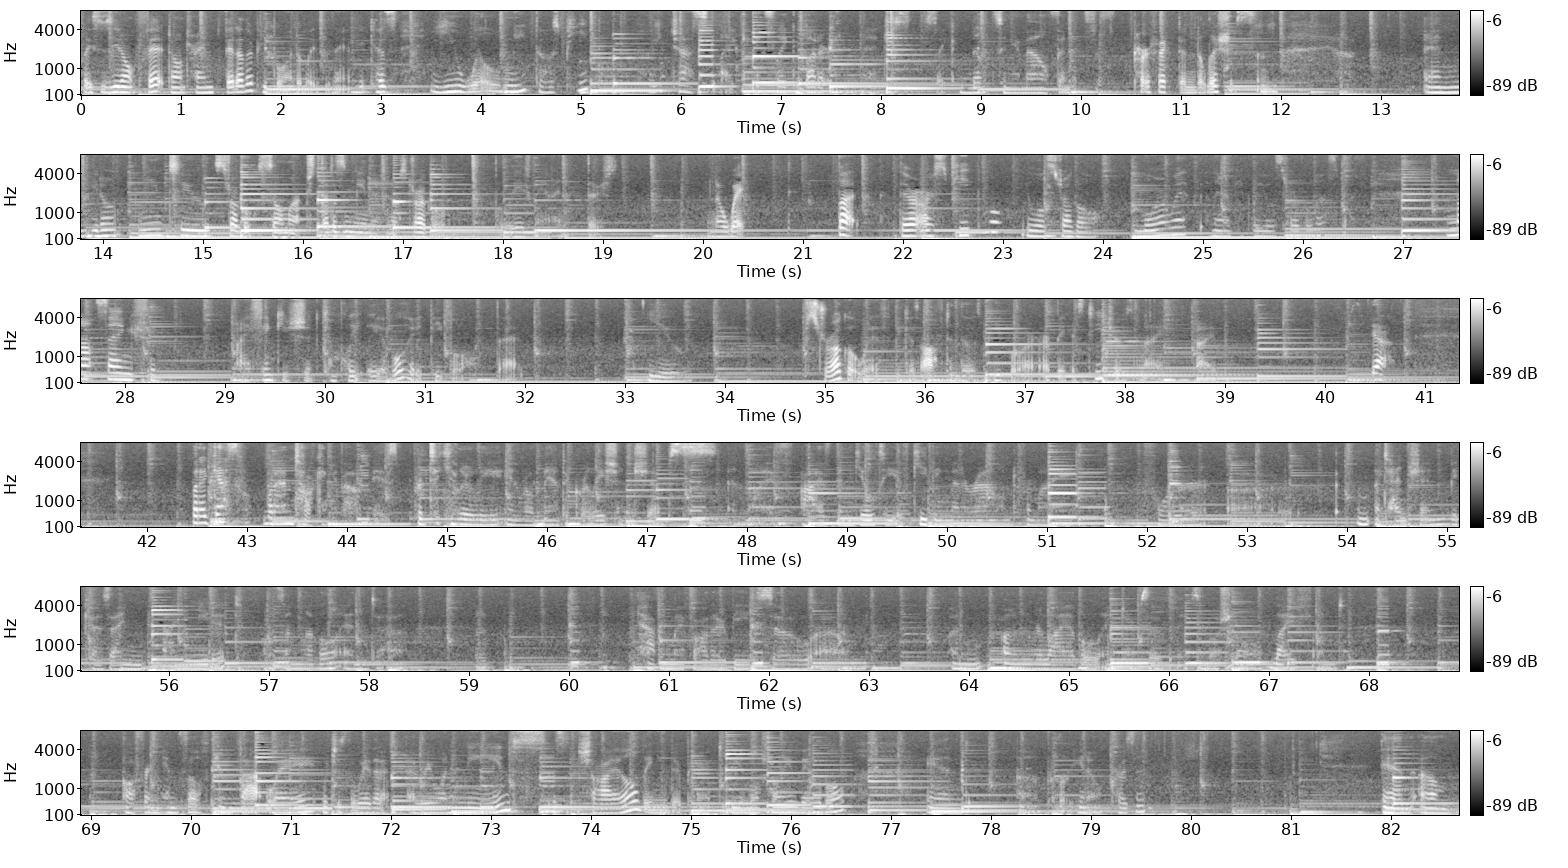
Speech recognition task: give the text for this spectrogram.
places you don't fit. Don't try and fit other people into places in because you will meet those people who just like it's like butter and it just it's like melts in your mouth and it's just perfect and delicious and and you don't need to struggle so much. That doesn't mean there's no struggle. Believe me, I, there's no way. But there are people you will struggle more with, and there are people you will struggle less with. I'm not saying you should I think you should completely avoid people that you struggle with because often those people are our biggest teachers and I, I yeah. But I guess what I'm talking about is particularly in romantic relationships and I've, I've been guilty of keeping men around for my for uh, attention because I, I need it on some level and himself in that way, which is the way that everyone needs as a child. They need their parent to be emotionally available and, uh, per, you know, present. And um,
